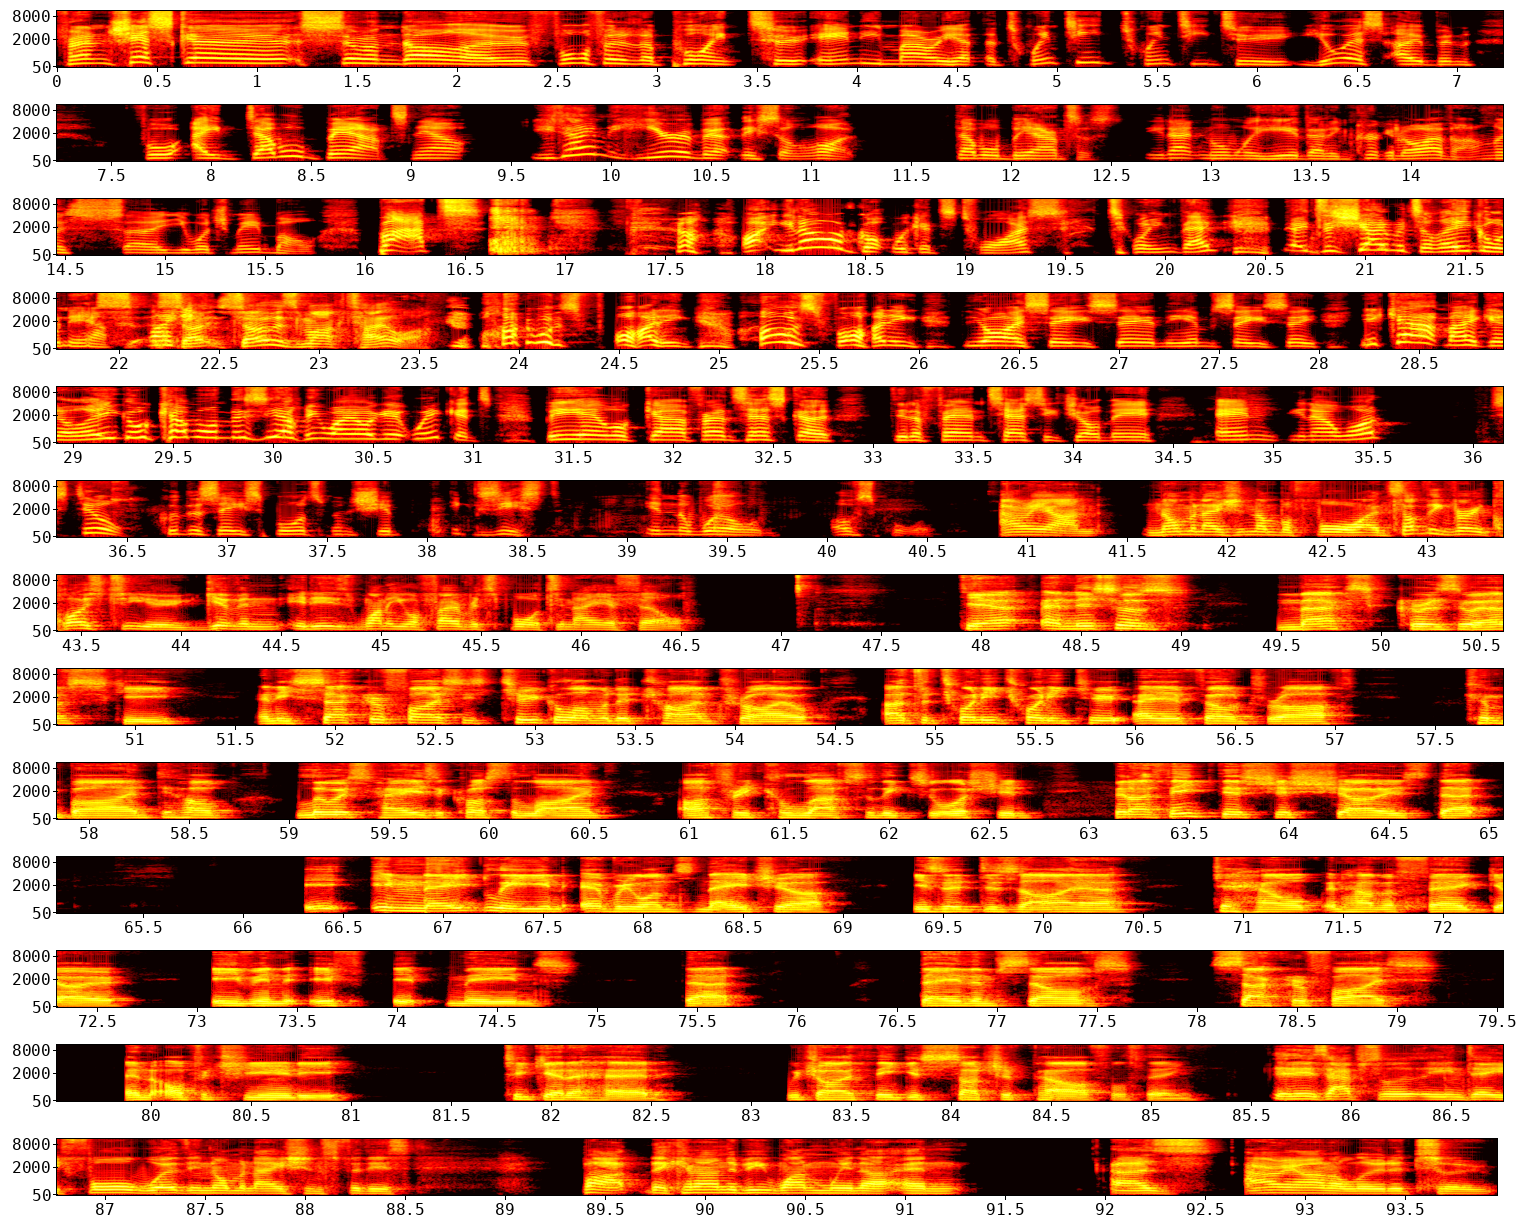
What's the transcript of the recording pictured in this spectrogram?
Francesco Cerundolo forfeited a point to Andy Murray at the 2022 US Open for a double bounce. Now, you don't hear about this a lot, double bounces. You don't normally hear that in cricket either, unless uh, you watch me bowl. But I, you know, I've got wickets twice doing that. It's a shame it's illegal now. Like, so, so is Mark Taylor. I was fighting. I was fighting the ICC and the MCC. You can't make it illegal. Come on, this is the only way I get wickets. But yeah, look, uh, Francesco did a fantastic job there, and you know what? Still good to see sportsmanship exist in the world of sport. Ariane, nomination number four, and something very close to you, given it is one of your favourite sports in AFL. Yeah, and this was Max Gruzewski, and he sacrificed his two kilometre time trial at the 2022 AFL draft combined to help Lewis Hayes across the line after he collapsed with exhaustion. But I think this just shows that innately in everyone's nature is a desire to help and have a fair go, even if it means that they themselves sacrifice an opportunity to get ahead, which I think is such a powerful thing. It is absolutely indeed. Four worthy nominations for this, but there can only be one winner. And as Ariane alluded to,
